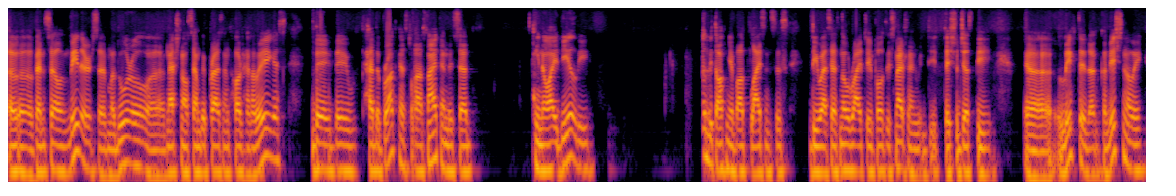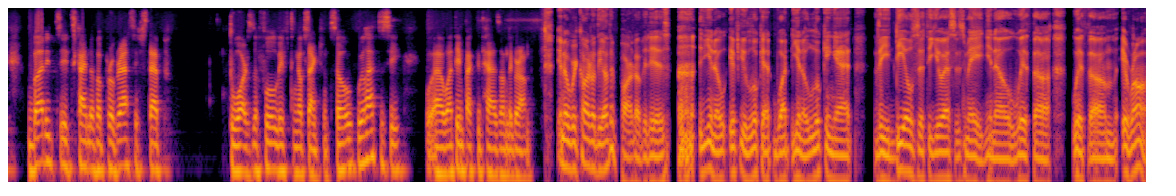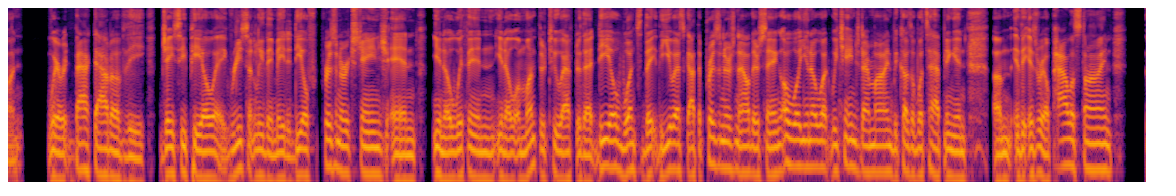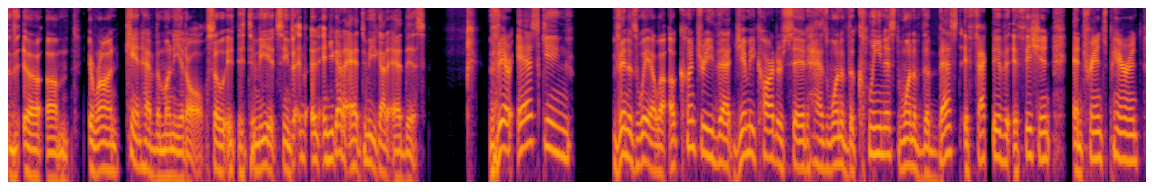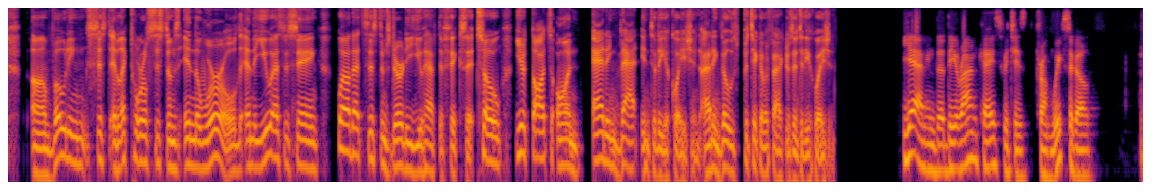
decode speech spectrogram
Venezuelan leaders, uh, Maduro, uh, National Assembly President Jorge Rodriguez, they, they had a broadcast last night and they said, you know, ideally, we'll be talking about licenses, the U.S. has no right to impose this measure and they should just be uh, lifted unconditionally. But it's it's kind of a progressive step towards the full lifting of sanctions. So we'll have to see uh, what impact it has on the ground. You know, Ricardo, the other part of it is, you know, if you look at what, you know, looking at the deals that the U.S. has made, you know, with uh, with um, Iran, where it backed out of the JCPOA. Recently, they made a deal for prisoner exchange, and you know, within you know a month or two after that deal, once they, the U.S. got the prisoners, now they're saying, "Oh well, you know what? We changed our mind because of what's happening in um, the Israel Palestine." Uh, um, Iran can't have the money at all. So it, it, to me, it seems, and, and you got to add to me, you got to add this. They're asking Venezuela, a country that Jimmy Carter said has one of the cleanest, one of the best effective, efficient, and transparent uh, voting system, electoral systems in the world. And the U.S. is saying, well, that system's dirty. You have to fix it. So, your thoughts on adding that into the equation, adding those particular factors into the equation? Yeah, I mean, the, the Iran case, which is from weeks ago,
